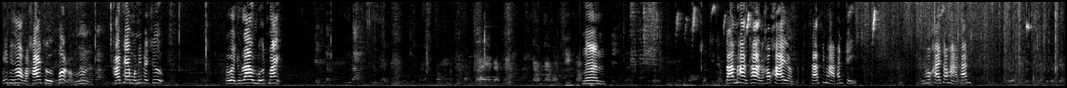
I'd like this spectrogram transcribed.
มีพี่น้องว่าขายถือเพราะว่าอืมขายแพงมันมีใครซื้อเพราะว่าอยู่ลาวมันบืดไหมต้องต้องใช้แบบตามค่าของขีดเนาะแมนต้องกินอย่างตามห้างค้าแล้วเขาขายอะสามสิบห้าพันกีบนี่เขาขายสองห้าพัน เดินเดินกินอย่างเดียวเดียว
